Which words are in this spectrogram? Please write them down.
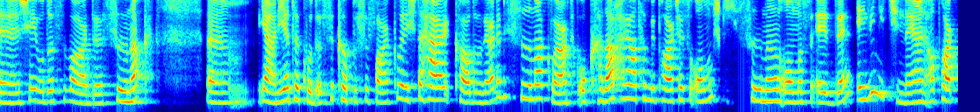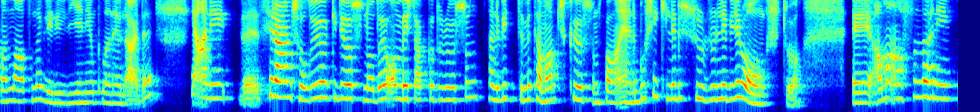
e, şey odası vardı, sığınak. Yani yatak odası, kapısı farklı. İşte her kaldığınız yerde bir sığınak var artık. O kadar hayatın bir parçası olmuş ki sığınağın olması evde. Evin içinde yani apartmanın altında bile değil yeni yapılan evlerde. Yani e, siren çalıyor, gidiyorsun odaya 15 dakika duruyorsun. Hani bitti mi tamam çıkıyorsun falan. Yani bu şekilde bir sürdürülebilir olmuştu. E, ama aslında hani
